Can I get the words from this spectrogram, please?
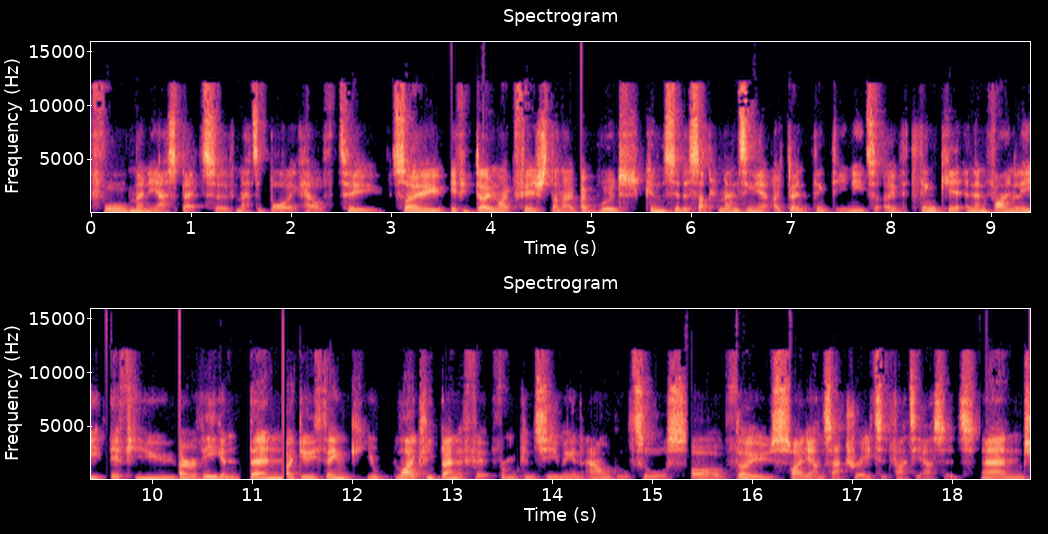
for many aspects of metabolic health too. So if you don't like fish, then I, I would consider supplementing it. I don't think that you need to overthink it. And then finally, if you are a vegan, then I do think you'll likely benefit from consuming an algal source of those highly unsaturated fatty acids. And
